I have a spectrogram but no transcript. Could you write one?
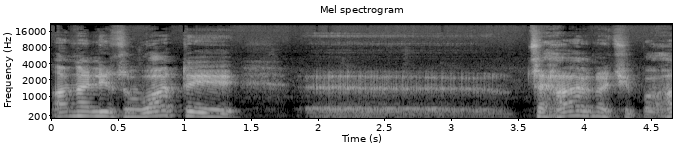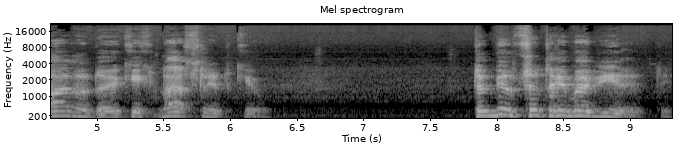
аналізувати, е, це гарно чи погано, до яких наслідків. Тобі в це треба вірити.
